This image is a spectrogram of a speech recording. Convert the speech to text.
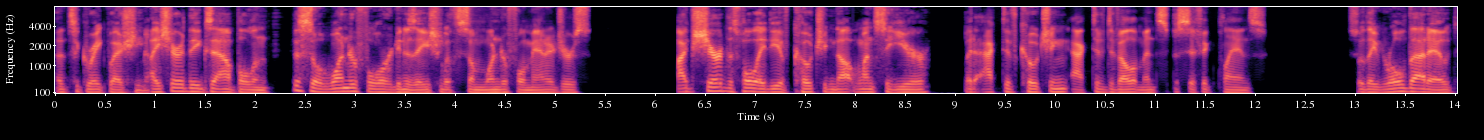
That's a great question. I shared the example, and this is a wonderful organization with some wonderful managers. I've shared this whole idea of coaching not once a year, but active coaching, active development, specific plans. So they rolled that out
